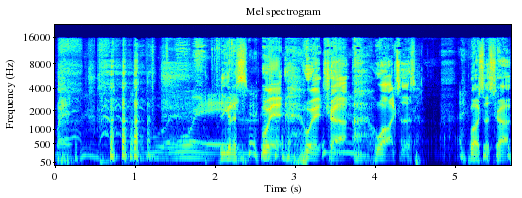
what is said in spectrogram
Wait. Wait. You gotta wait, wait, chat. Watch this. Watch this, chat.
